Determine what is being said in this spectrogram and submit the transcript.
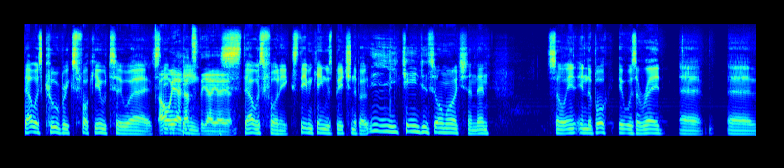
That was Kubrick's "fuck you" to uh, Stephen Oh, yeah, King. that's the- yeah, yeah, yeah. That was funny. Stephen King was bitching about eh, changing so much, and then so in, in the book it was a red uh, uh,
